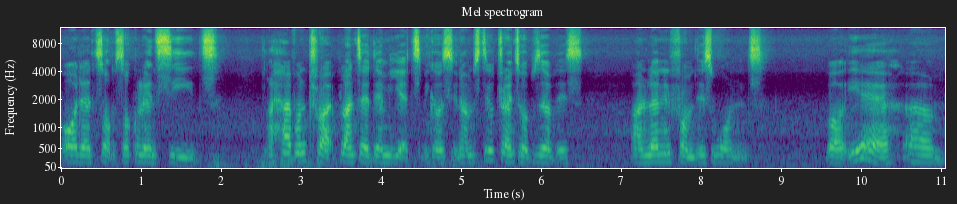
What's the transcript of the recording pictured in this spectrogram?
ordered some succulent seeds. I haven't tried planted them yet because you know I'm still trying to observe this and learning from these ones. But yeah, um,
